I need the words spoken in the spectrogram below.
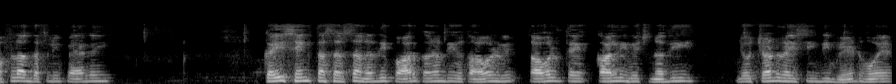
ਹਫਲਾ ਦਫਲੀ ਪੈ ਗਈ। ਕਈ ਸਿੰਘ ਤਾਂ ਸਰਸਾ ਨਦੀ ਪਾਰ ਕਰਨ ਦੀ ਉਤਾਵਲ ਤਾਵਲ ਤੇ ਕਾਲੀ ਵਿੱਚ ਨਦੀ ਜੋ ਚੜ ਰਹੀ ਸੀ ਦੀ ਭੇਟ ਹੋਏ,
